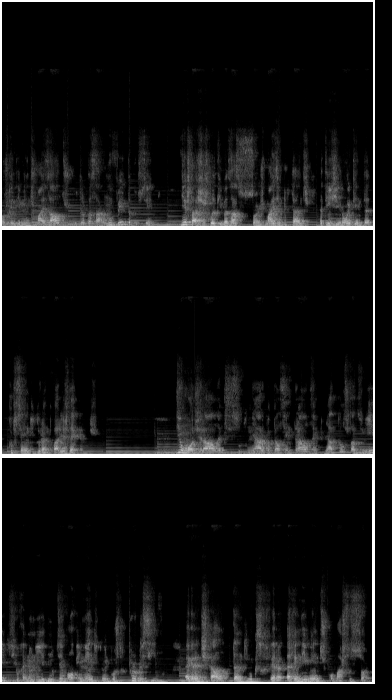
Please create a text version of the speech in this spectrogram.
aos rendimentos mais altos ultrapassaram 90% e as taxas relativas às sucessões mais importantes atingiram 80% durante várias décadas. De um modo geral, é preciso sublinhar o papel central desempenhado pelos Estados Unidos e o Reino Unido no desenvolvimento do imposto progressivo a grande escala, tanto no que se refere a rendimentos como às sucessões.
